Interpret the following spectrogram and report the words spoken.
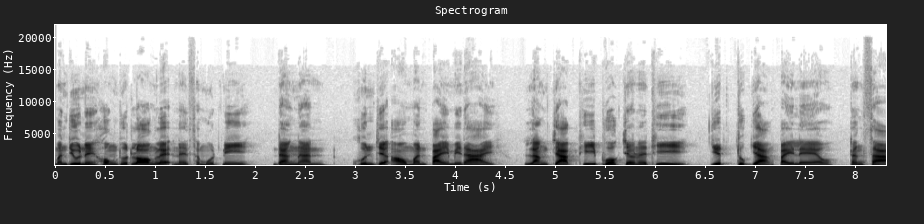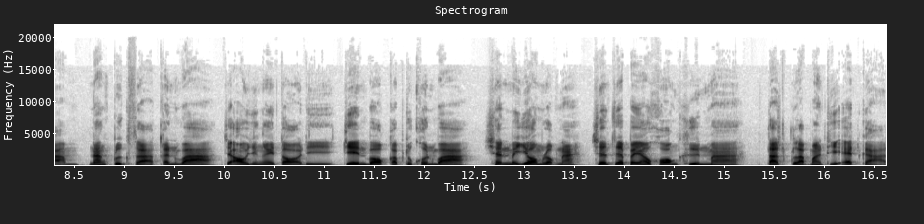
มันอยู่ในห้องทดลองและในสมุดนี่ ดังนั้นคุณจะเอามันไปไม่ได้ หลังจากที่พวกเจ้าหน้าที่ ยึดทุกอย่างไปแล้ว ทั้งสามนั่งปรึกษากันว่าจะเอายังไงต่อดี เจนบอกกับทุกคนว่า ฉันไม่ยอมหรอกนะ ฉันจะไปเอาของคืนมา ตัดกลับมาที่แอดการ์ด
